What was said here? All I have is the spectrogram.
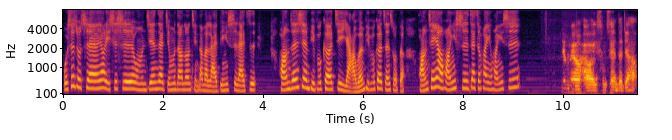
我是主持人要李诗诗。我们今天在节目当中请到的来宾是来自黄针县皮肤科技雅文皮肤科诊所的黄千耀黄医师。再次欢迎黄医师。听众朋友好，主持人大家好。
